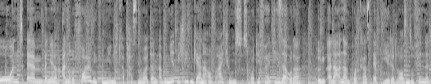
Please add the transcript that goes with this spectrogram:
Und ähm, wenn ihr noch andere Folgen von mir nicht verpassen wollt, dann abonniert mich liebend gerne auf iTunes, Spotify, Deezer oder irgendeiner anderen Podcast-App, die ihr da draußen so findet.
